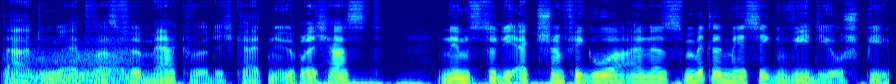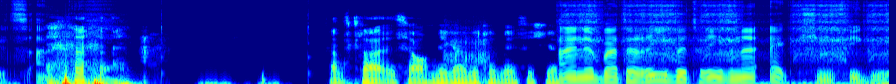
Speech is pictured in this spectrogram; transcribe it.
Da du etwas für Merkwürdigkeiten übrig hast, nimmst du die Actionfigur eines mittelmäßigen Videospiels an. Ganz klar, ist ja auch mega mittelmäßig hier. Eine batteriebetriebene Actionfigur.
